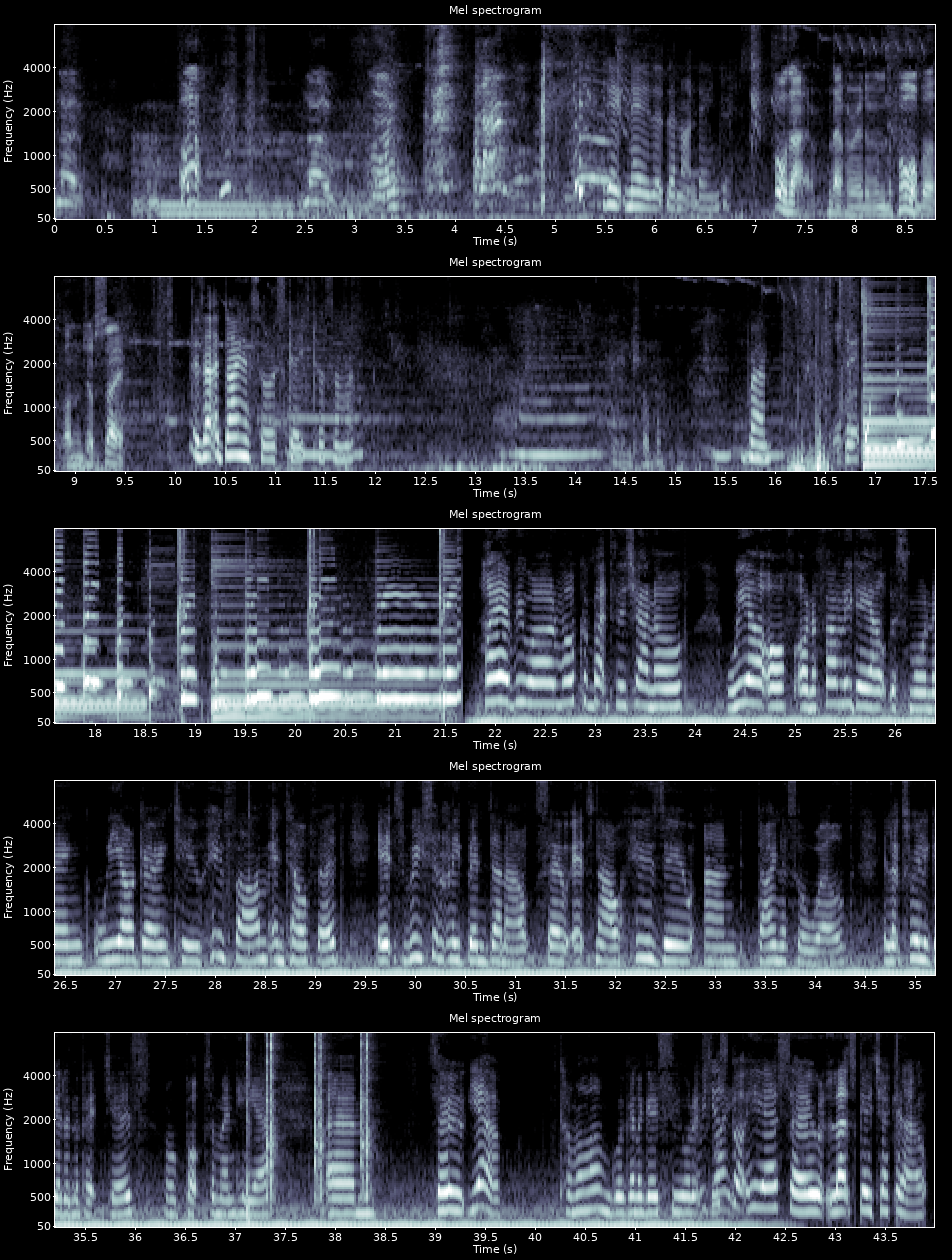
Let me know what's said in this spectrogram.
No. Ah! No. Hello? Hello? You don't know that they're not dangerous. Oh no, never heard of them before, but I'm just saying. Is that a dinosaur escaped or something? You're in trouble. Run. Hi everyone, welcome back to the channel. We are off on a family day out this morning. We are going to Hoo Farm in Telford. It's recently been done out, so it's now Hoo Zoo and Dinosaur World. It looks really good in the pictures. I'll pop some in here. Um, so yeah, come along. We're gonna go see what it's like. We just got here, so let's go check it out.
